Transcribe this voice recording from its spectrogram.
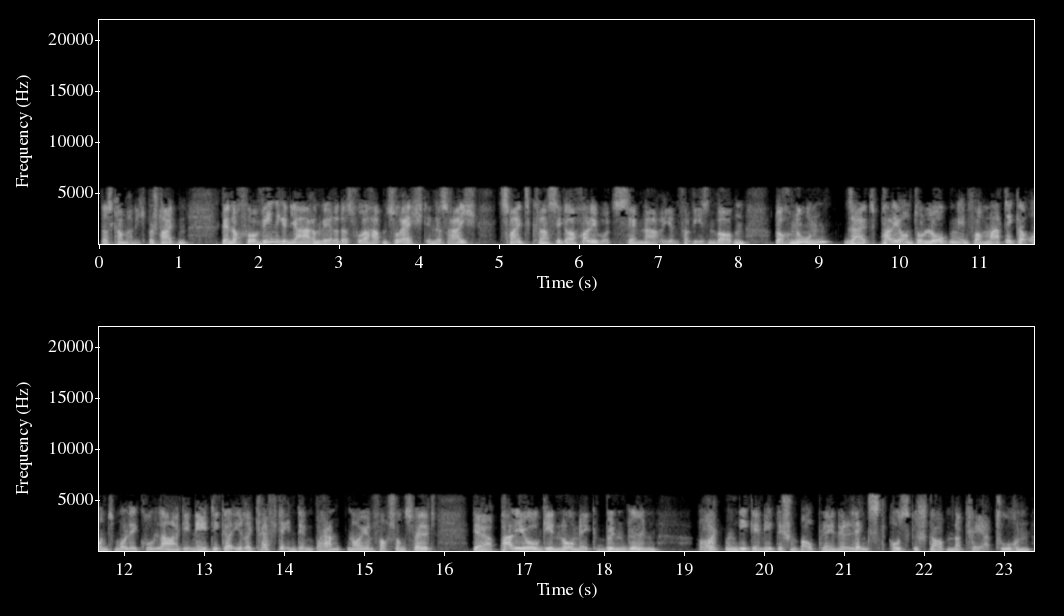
Das kann man nicht bestreiten, denn noch vor wenigen Jahren wäre das Vorhaben zu Recht in das Reich zweitklassiger Hollywood-Szenarien verwiesen worden, doch nun, seit Paläontologen, Informatiker und Molekulargenetiker ihre Kräfte in dem brandneuen Forschungsfeld der Paläogenomik bündeln, rücken die genetischen Baupläne längst ausgestorbener Kreaturen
